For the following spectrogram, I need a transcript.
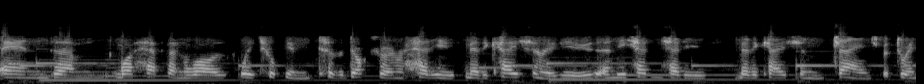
And um, what happened was we took him to the doctor and had his medication reviewed, and he hadn't had his medication changed for 20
